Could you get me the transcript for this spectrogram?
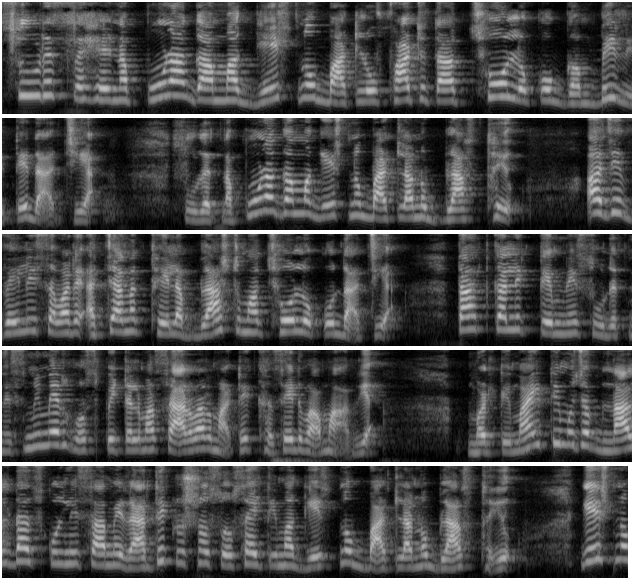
સુરત શહેરના પૂણા ગામમાં ગેસનો બાટલો ફાટતા છ લોકો ગંભીર રીતે દાજ્યા સુરતના પૂણા ગામમાં ગેસનો બાટલાનો બ્લાસ્ટ થયો. આજે વહેલી સવારે અચાનક થયેલા બ્લાસ્ટમાં છ લોકો દાજ્યા તાત્કાલિક તેમને સુરતની સ્મીમેર હોસ્પિટલમાં સારવાર માટે ખસેડવામાં આવ્યા. મળતી માહિતી મુજબ નાલદા સ્કૂલની સામે રાધેકૃષ્ણ સોસાયટીમાં ગેસનો બાટલાનો બ્લાસ્ટ થયો. ગેસનો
